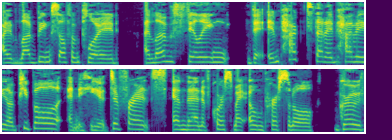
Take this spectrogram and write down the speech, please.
I love being self-employed. I love feeling the impact that I'm having on people and making a difference. And then of course my own personal growth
